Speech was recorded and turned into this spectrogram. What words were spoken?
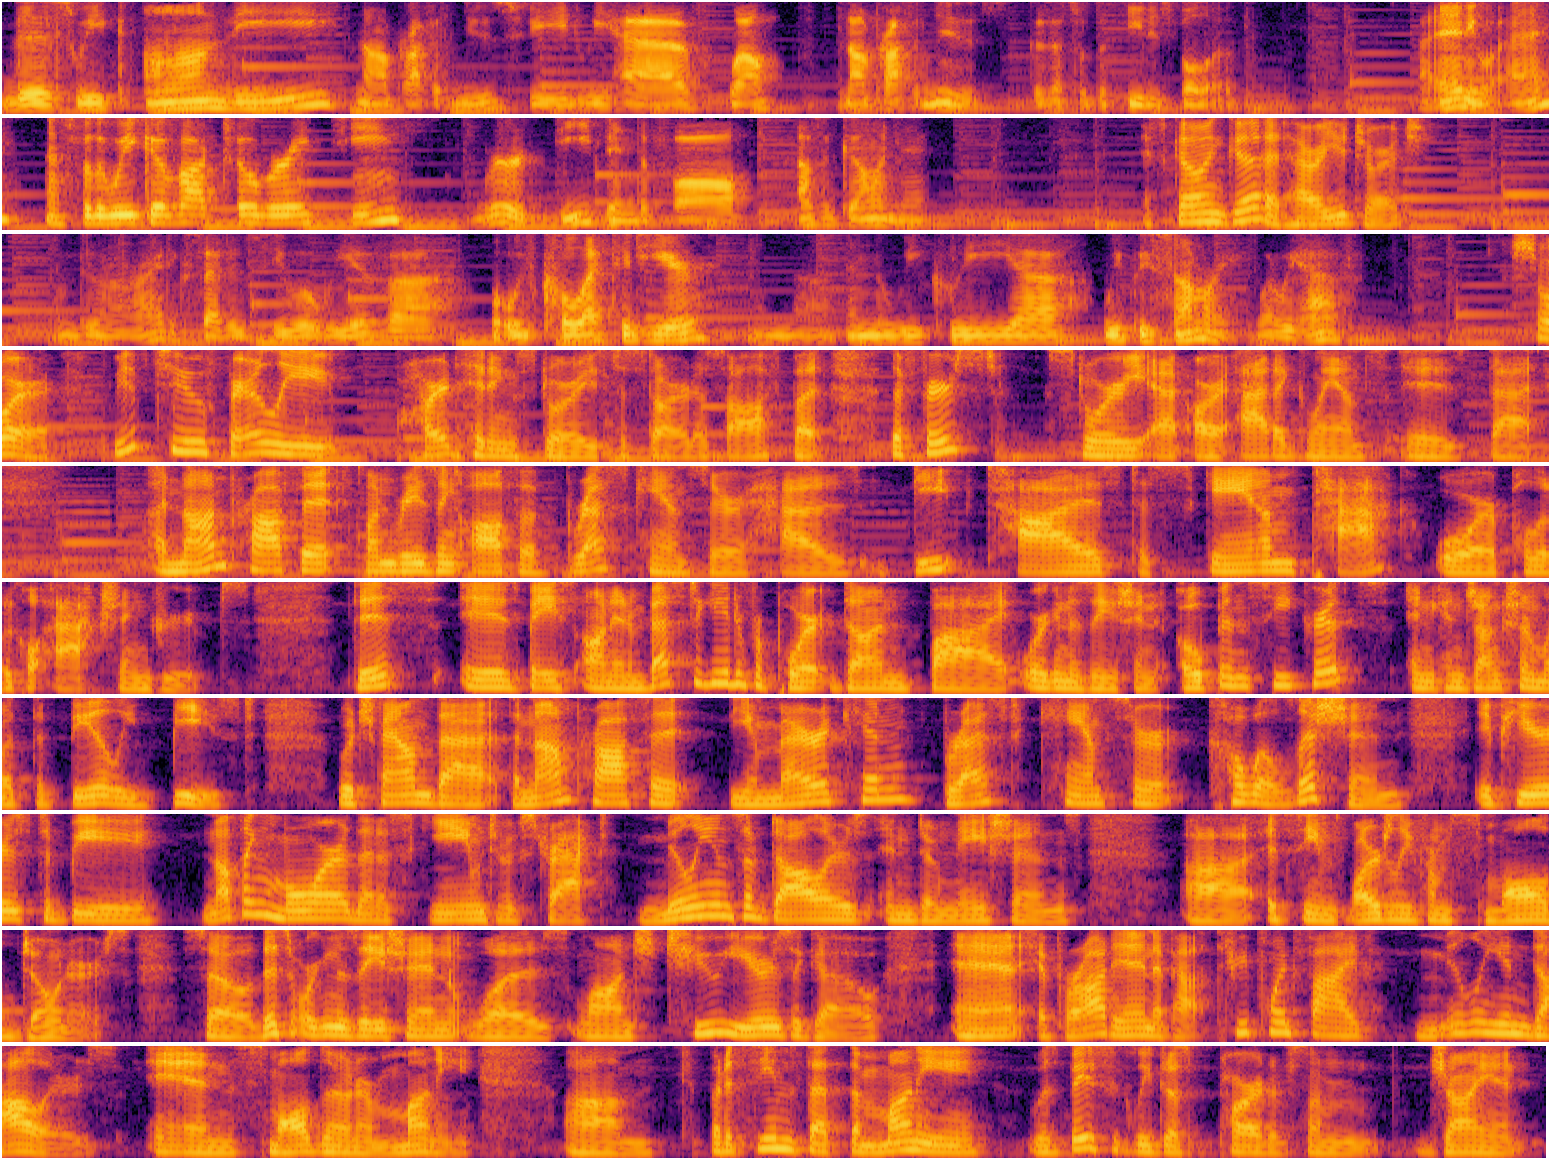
This week on the nonprofit news feed, we have, well, nonprofit news, because that's what the feed is full of. Anyway, as for the week of October 18th, we're deep into fall. How's it going, Nick? It's going good. How are you, George? I'm doing all right. Excited to see what we have, uh, what we've collected here in, uh, in the weekly uh, weekly summary. What do we have? Sure. We have two fairly hard hitting stories to start us off, but the first story at our at a glance is that a nonprofit fundraising off of breast cancer has deep ties to scam PAC or political action groups. This is based on an investigative report done by organization Open Secrets in conjunction with the Daily Beast, which found that the nonprofit the American Breast Cancer Coalition appears to be nothing more than a scheme to extract millions of dollars in donations. Uh, it seems largely from small donors. So, this organization was launched two years ago and it brought in about $3.5 million in small donor money. Um, but it seems that the money was basically just part of some giant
